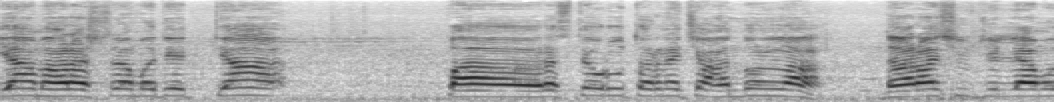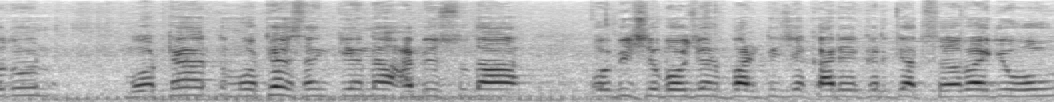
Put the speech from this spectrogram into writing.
या महाराष्ट्रामध्ये त्या पा रस्त्यावर उतरण्याच्या आंदोलनाला धाराशिव जिल्ह्यामधून मोठ्यात मोठ्या संख्येनं आम्ही सुद्धा ओबीसी बहुजन पार्टीचे कार्यकर्त्यात सहभागी होऊ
